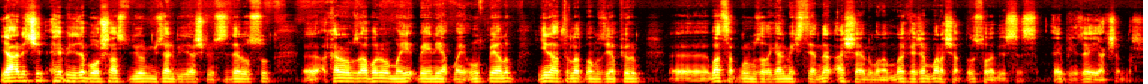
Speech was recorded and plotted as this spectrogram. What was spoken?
Yarın için hepinize bol şans diliyorum. Güzel bir yarış günü sizler olsun. Ee, kanalımıza abone olmayı, beğeni yapmayı unutmayalım. Yine hatırlatmamızı yapıyorum. Ee, WhatsApp grubumuza da gelmek isteyenler aşağıya numaramı bırakacağım. Bana şartları sorabilirsiniz. Hepinize iyi akşamlar.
